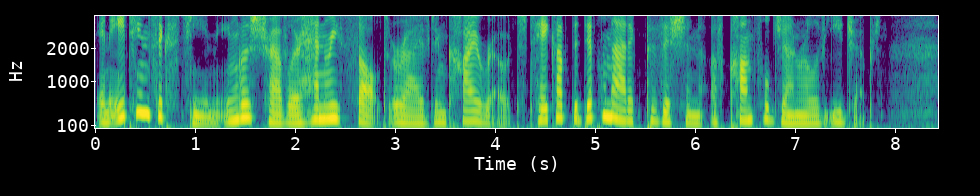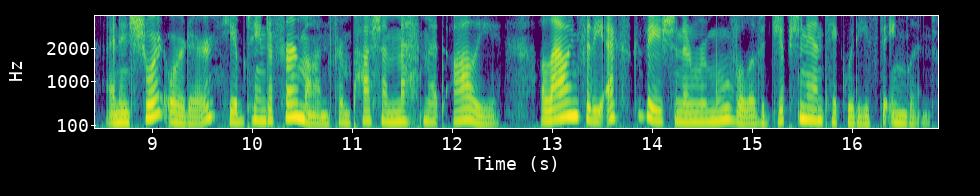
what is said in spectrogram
In 1816, English traveler Henry Salt arrived in Cairo to take up the diplomatic position of Consul General of Egypt and in short order he obtained a firman from Pasha Mehmet Ali, allowing for the excavation and removal of Egyptian antiquities to England.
